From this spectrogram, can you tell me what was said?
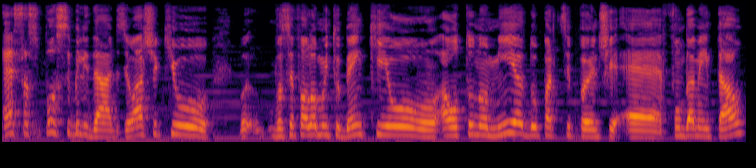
essas possibilidades. Eu acho que o você falou muito bem que o, a autonomia do participante é fundamental.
